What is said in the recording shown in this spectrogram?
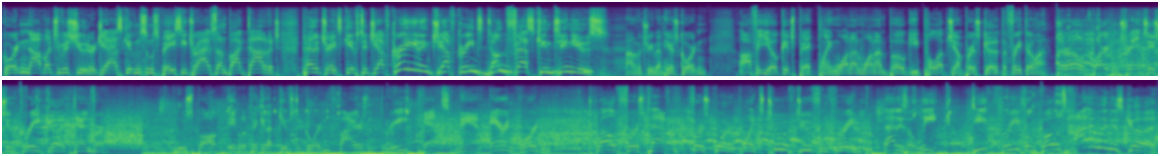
Gordon, not much of a shooter. Jazz give him some space. He drives on Bogdanovich, penetrates, gives to Jeff Green, and Jeff Green's dunk fest continues. Out of a rebound. Here's Gordon off a Jokic pick, playing one on one on Bogey. Pull up jumper is good at the free throw line. Their own Barton transition three, good. Denver. Loose ball, able to pick it up, gives to Gordon, fires the three, hits. Man, Aaron Gordon, 12 first half, first quarter points, two of two from three. That is elite. Deep three from Bones. Hyland is good.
